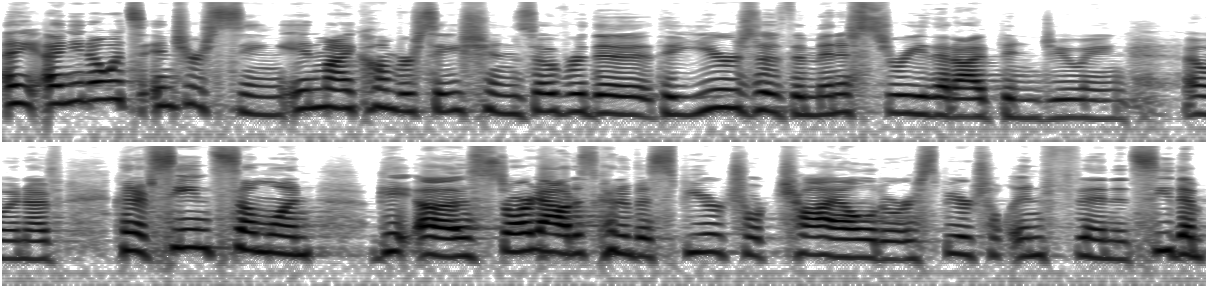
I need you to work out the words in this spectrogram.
And, and, you know what's interesting in my conversations over the, the years of the ministry that I've been doing, when I've kind of seen someone get, uh, start out as kind of a spiritual child or a spiritual infant and see them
